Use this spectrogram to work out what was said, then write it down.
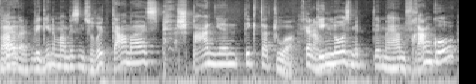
weil, Portugal. wir gehen noch mal ein bisschen zurück. Damals Spanien, Diktatur. Genau. Ging los mit dem Herrn Franco.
